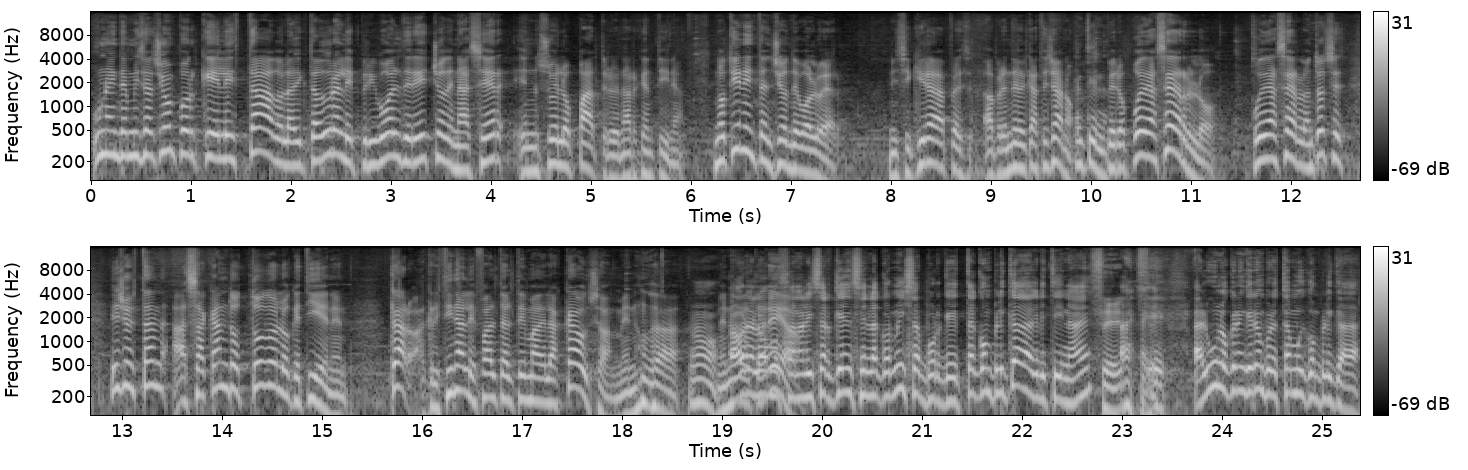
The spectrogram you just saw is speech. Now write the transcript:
una indemnización porque el Estado, la dictadura, le privó el derecho de nacer en suelo patrio, en Argentina. No tiene intención de volver, ni siquiera apre- aprender el castellano, Entiendo. pero puede hacerlo, puede hacerlo. Entonces, ellos están sacando todo lo que tienen. Claro, a Cristina le falta el tema de las causas, menuda, No, menuda ahora lo vamos a analizar. Quédense en la cornisa porque está complicada, Cristina. ¿eh? Sí, Ah, sí. eh, algunos creen que no, pero está muy complicada.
